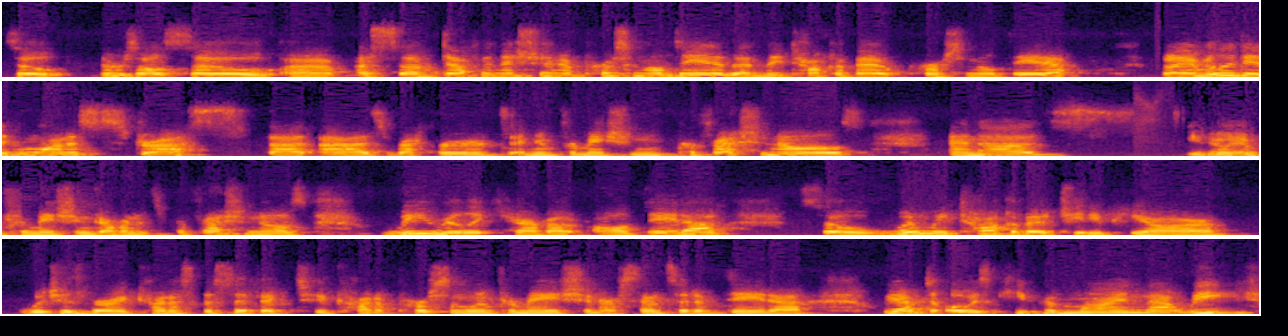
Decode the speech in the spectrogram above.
So there's also uh, a sub definition of personal data. Then they talk about personal data. But I really did want to stress that as records and information professionals, and as you know, information governance professionals, we really care about all data. So when we talk about GDPR, which is very kind of specific to kind of personal information or sensitive data, we have to always keep in mind that we,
